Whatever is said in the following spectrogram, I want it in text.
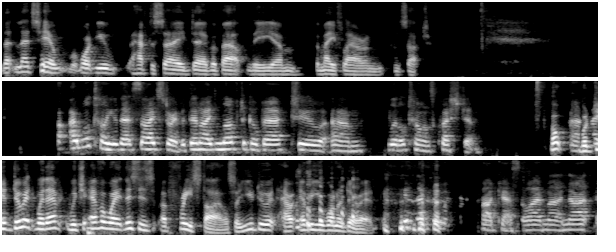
let, us hear what you have to say, Deb, about the um, the Mayflower and, and such. I will tell you that side story, but then I'd love to go back to um, Little Tone's question. Oh, uh, would you do it whatever, whichever way? This is a freestyle, so you do it however you want to do it. podcast, so I'm uh, not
